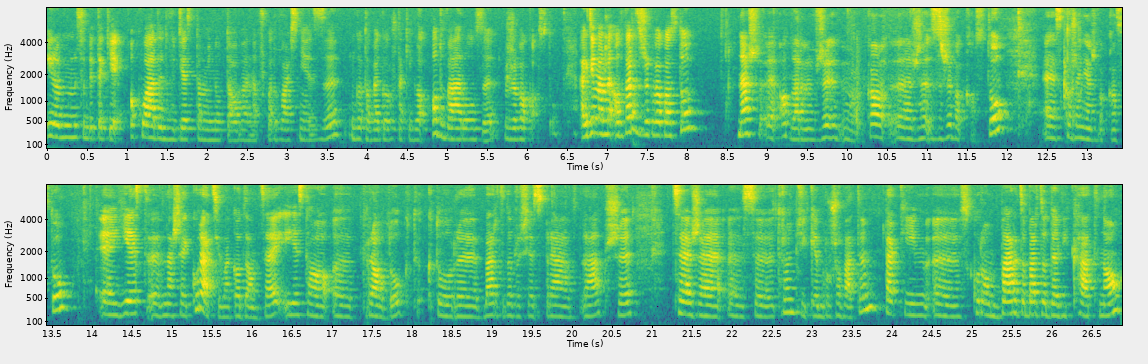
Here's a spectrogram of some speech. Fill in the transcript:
i robimy sobie takie okłady 20-minutowe, na przykład właśnie z gotowego już takiego odwaru z żywokostu. A gdzie mamy odwar z żywokostu? Nasz e, odwar e, z żywokostu, e, z korzenia żywokostu, jest w naszej kuracji łagodzącej i jest to produkt, który bardzo dobrze się sprawdza przy cerze e, z trącikiem różowatym, takim e, skórą bardzo, bardzo delikatną,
